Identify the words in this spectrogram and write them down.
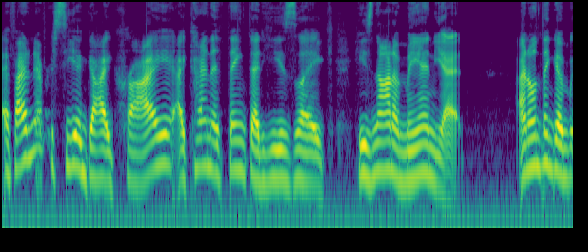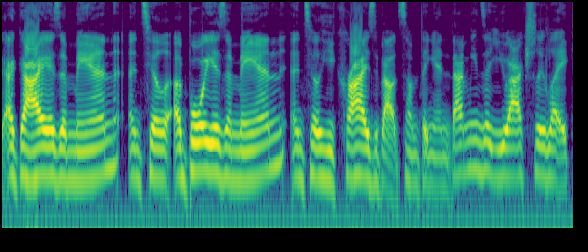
if I never see a guy cry, I kind of think that he's like he's not a man yet. I don't think a, a, guy is a man until a boy is a man until he cries about something. And that means that you actually like,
